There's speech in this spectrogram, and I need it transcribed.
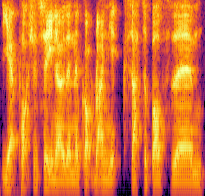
yeah, Pochettino, then they've got Rangnick sat above them.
